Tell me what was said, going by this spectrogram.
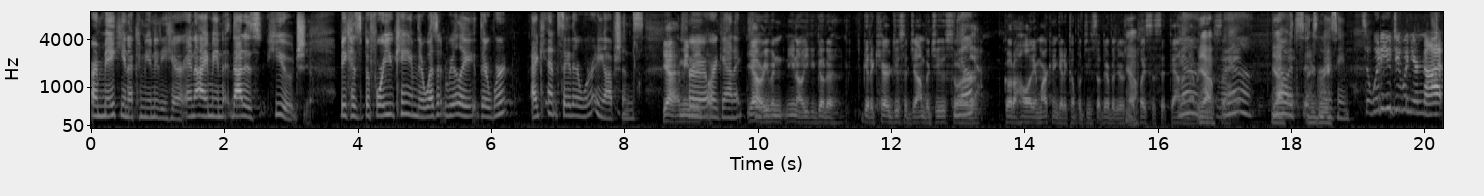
are making a community here, and I mean that is huge, yeah. because before you came, there wasn't really there weren't. I can't say there were any options. Yeah, I mean, for you- organic. Yeah, or even you know, you could go to get a carrot juice at Jamba Juice, or Yeah. Yeah. go to Holiday Market and get a couple juice up there. But there's no place to sit down Yeah, and Yeah. everything. so- yeah. Yeah, No, it's it's amazing. So what do you do when you're not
